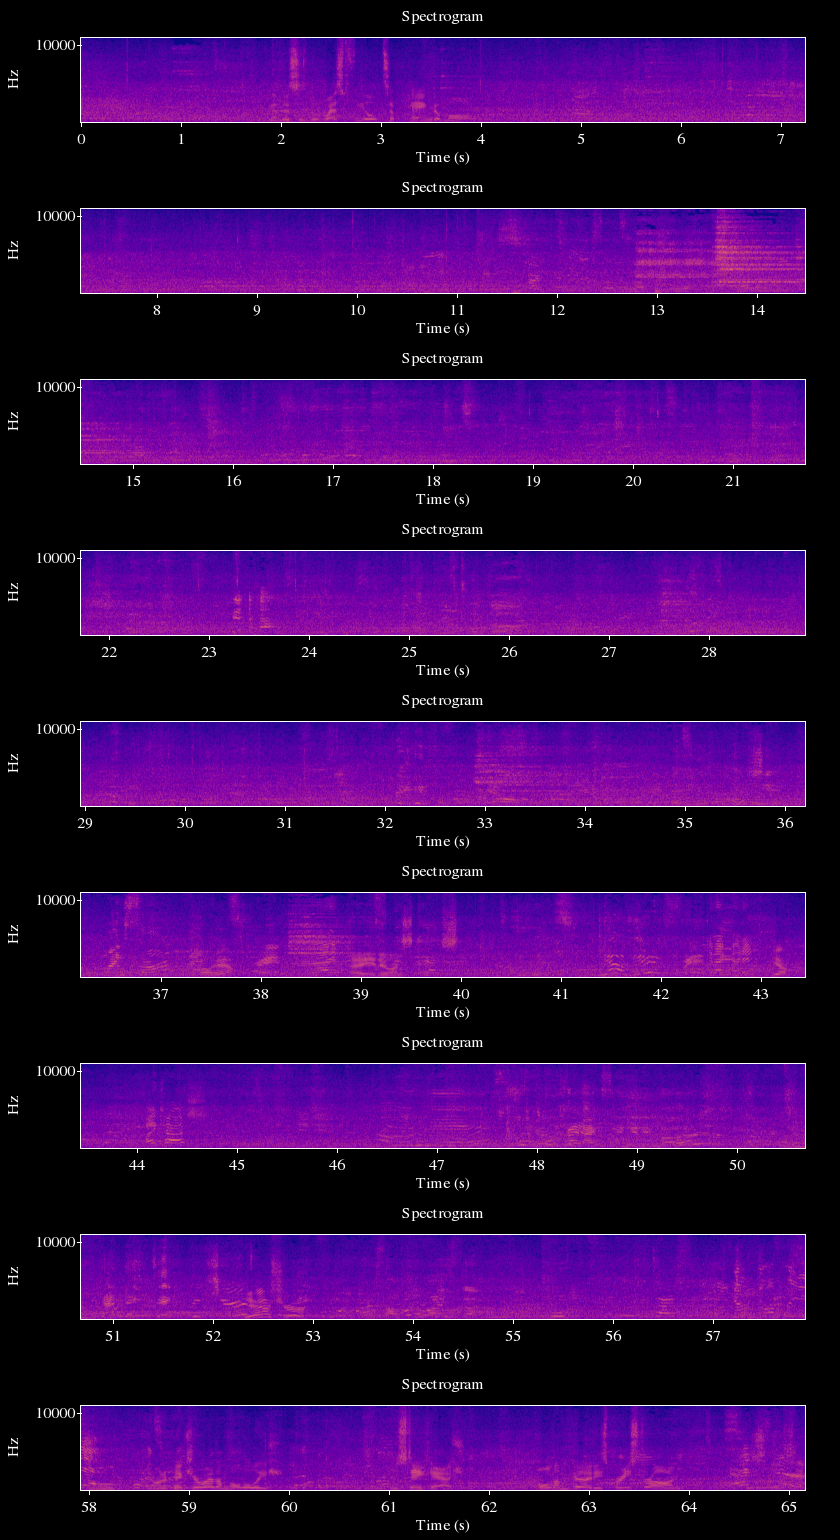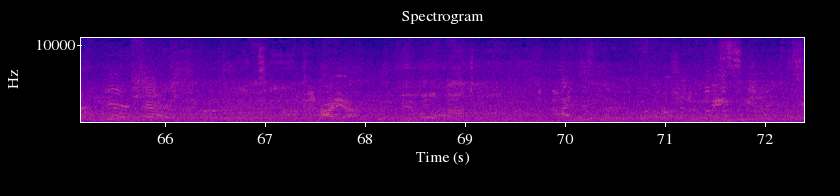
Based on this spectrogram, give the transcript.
And this is the Westfield Topanga Mall. My son? Oh, yeah. Friend. How you doing? Yeah, very friend. Can I pet it? Yeah. Hi, Cash. Can I actually get involved? Can they take pictures? Yeah, sure. You want a picture with him? Hold the leash. You stay, Cash. Hold him good. He's pretty strong.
